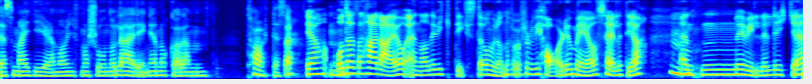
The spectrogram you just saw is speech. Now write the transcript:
det som jeg gir dem av informasjon og læring, er noe de tar til seg. Ja, og dette her er jo en av de viktigste områdene, for, for vi har det jo med oss hele tida. Mm. Enten vi vil eller ikke.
